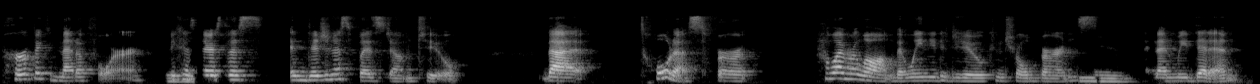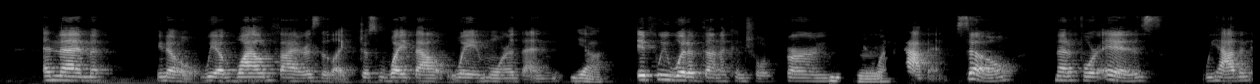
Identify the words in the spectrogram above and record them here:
perfect metaphor because mm-hmm. there's this indigenous wisdom too that told us for however long that we needed to do controlled burns mm-hmm. and then we didn't. And then you know, we have wildfires that like just wipe out way more than yeah if we would have done a controlled burn, mm-hmm. it wouldn't happen. So, metaphor is we have an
